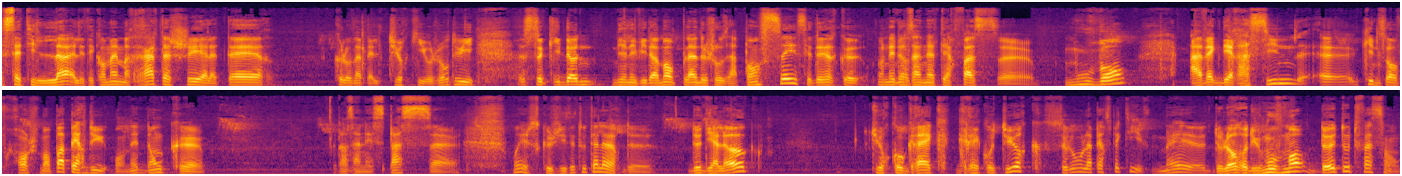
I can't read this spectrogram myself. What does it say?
cette île-là, elle était quand même rattachée à la terre que l'on appelle Turquie aujourd'hui, ce qui donne bien évidemment plein de choses à penser, c'est-à-dire qu'on est dans un interface euh, mouvant avec des racines euh, qui ne sont franchement pas perdues. On est donc euh, dans un espace, euh, oui, ce que je disais tout à l'heure, de dialogue, turco-grec, gréco-turc, selon la perspective, mais euh, de l'ordre du mouvement de toute façon.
